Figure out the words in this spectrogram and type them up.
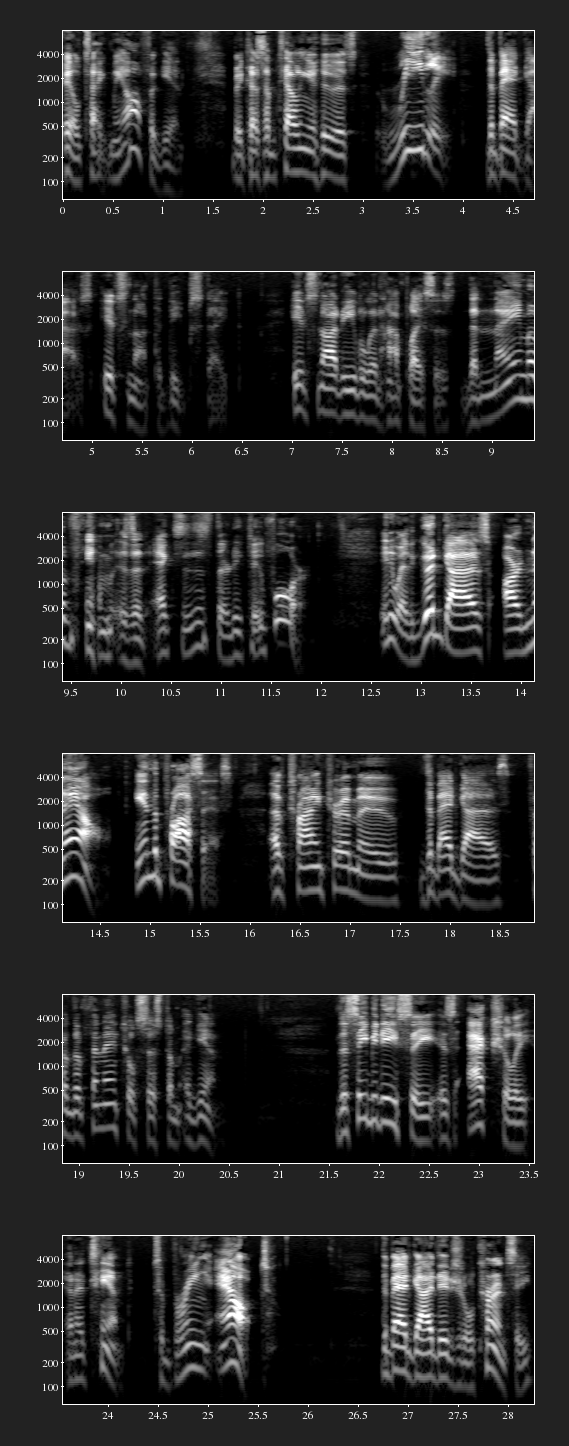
they'll take me off again. Because I'm telling you who is really the bad guys. It's not the deep state. It's not evil in high places. The name of them is in Exodus 32 4. Anyway, the good guys are now in the process of trying to remove the bad guys from the financial system again. The CBDC is actually an attempt to bring out the bad guy digital currency.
